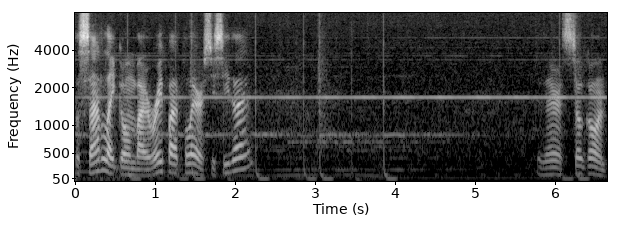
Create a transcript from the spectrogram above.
the satellite going by, right by Polaris. You see that? There, it's still going.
